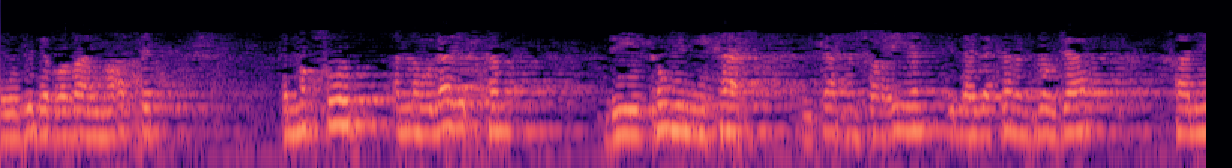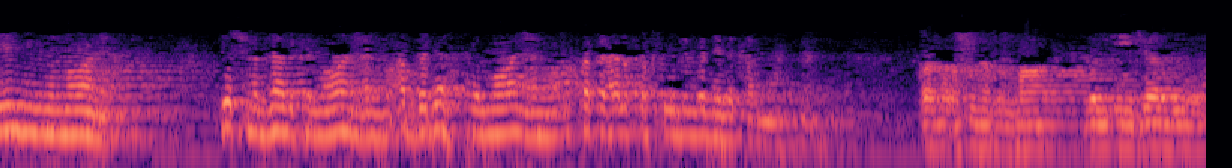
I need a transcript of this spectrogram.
ووجود الرضاء المؤثر فالمقصود أنه لا يحكم بكون النكاح نكاحا شرعيا إلا إذا كان الزوجان خاليين من الموانع. يشمل ذلك الموانع المؤبدة والموانع المؤقتة على التفصيل الذي ذكرناه. قال رحمه الله والإيجاب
